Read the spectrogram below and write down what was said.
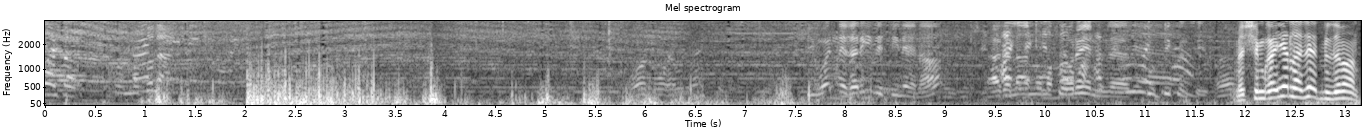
والله طلع في ونه غريبه سنان ها؟ هذا لأنه موتورين two frequencies مش مغير لها زيت من زمان.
